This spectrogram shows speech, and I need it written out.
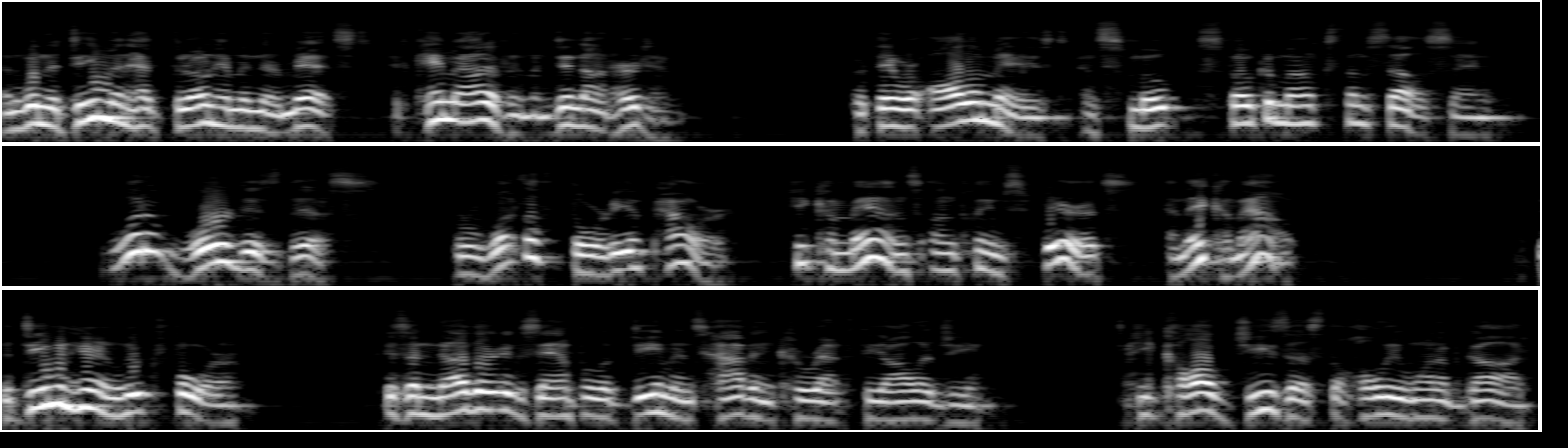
And when the demon had thrown him in their midst, it came out of him and did not hurt him. But they were all amazed and spoke, spoke amongst themselves, saying, What a word is this? For what authority and power he commands unclean spirits and they come out. The demon here in Luke 4 is another example of demons having correct theology. He called Jesus the Holy One of God.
